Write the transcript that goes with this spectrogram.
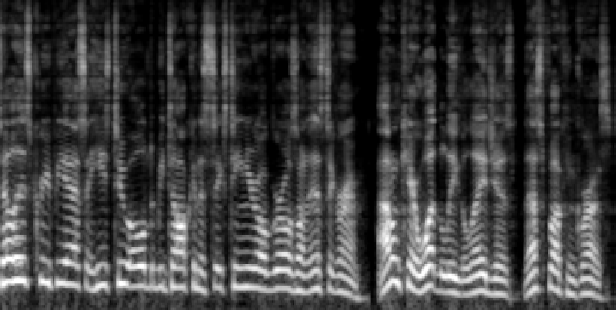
tell his creepy ass that he's too old to be talking to 16 year old girls on Instagram. I don't care what the legal age is, that's fucking gross.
